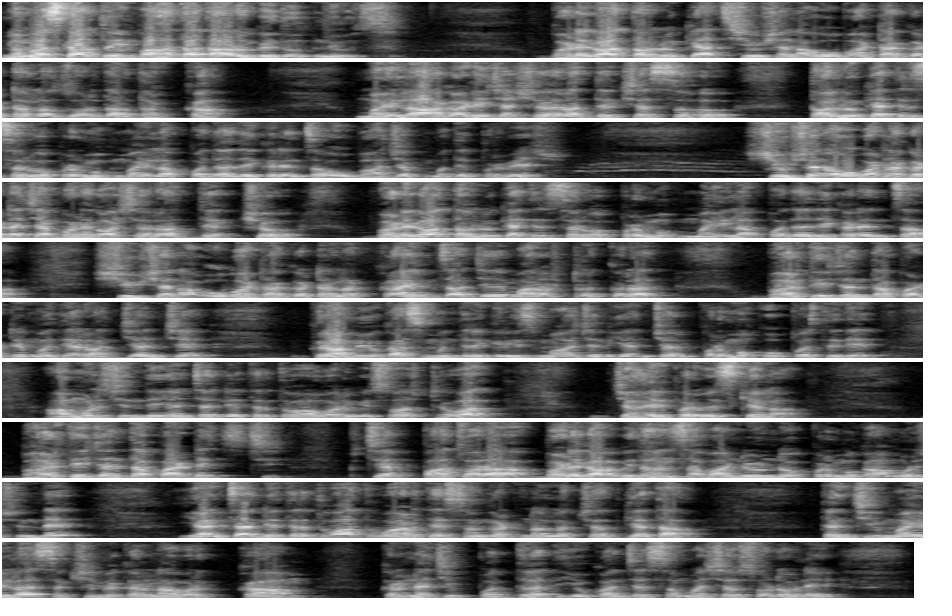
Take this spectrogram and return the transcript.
नमस्कार तुम्ही पाहतात आरोग्य दूत न्यूज. भडगाव तालुक्यात शिवसेना उभाटा गटाला जोरदार धक्का. महिला आघाडीच्या शहराध्यक्षासह तालुक्यातील सर्व प्रमुख महिला पदाधिकाऱ्यांचा व भाजपमध्ये प्रवेश. शिवसेना ओभाटा गटाच्या भडगाव शहराध्यक्ष भडगाव तालुक्यातील सर्व प्रमुख महिला पदाधिकाऱ्यांचा शिवसेना ओभाटा गटाला कायमचा जय महाराष्ट्र करत भारतीय जनता पार्टीमध्ये राज्यांचे ग्रामविकास मंत्री गिरीश महाजन यांच्या प्रमुख उपस्थितीत अमोल शिंदे यांच्या नेतृत्वावर विश्वास ठेवत जाहीर प्रवेश केला. भारतीय जनता पार्टीचे पाचोरा भडगाव विधानसभा निवडणूक प्रमुख अमोल शिंदे यांच्या नेतृत्वात वाढते संघटना लक्षात घेता त्यांची महिला सक्षमीकरणावर काम करण्याची पद्धत युवकांच्या समस्या सोडवणे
